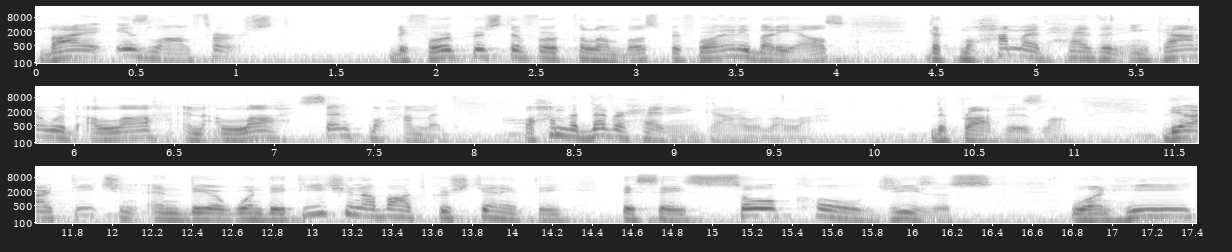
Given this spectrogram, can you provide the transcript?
by Islam first. Before Christopher Columbus, before anybody else, that Muhammad had an encounter with Allah and Allah sent Muhammad. Muhammad never had an encounter with Allah, the Prophet Islam. They are teaching, and they are, when they're teaching about Christianity, they say so-called Jesus, when he,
